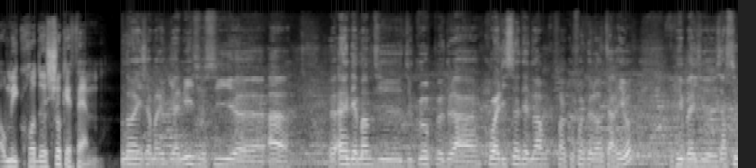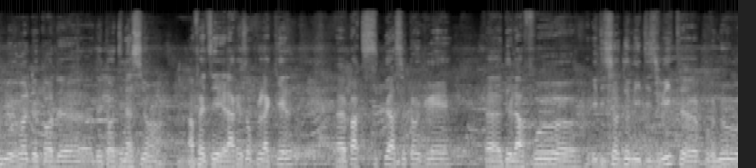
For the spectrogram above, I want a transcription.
au micro de Choc FM. Mon nom est Jean-Marie Biani, je suis euh, un des membres du, groupe de la coalition des Noirs francophones de l'Ontario. Et puis ben, j'assume le rôle de, de, coordination. En fait, c'est la raison pour laquelle euh, participer à ce congrès euh, de la FO édition 2018, pour nous,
